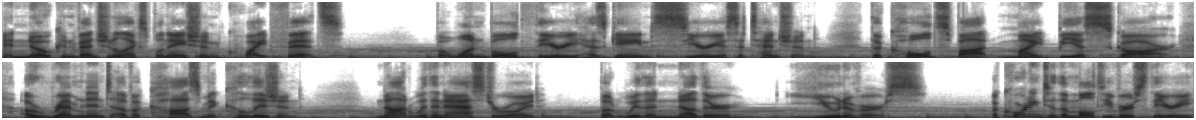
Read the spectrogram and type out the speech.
and no conventional explanation quite fits. But one bold theory has gained serious attention. The cold spot might be a scar, a remnant of a cosmic collision, not with an asteroid, but with another universe. According to the multiverse theory,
